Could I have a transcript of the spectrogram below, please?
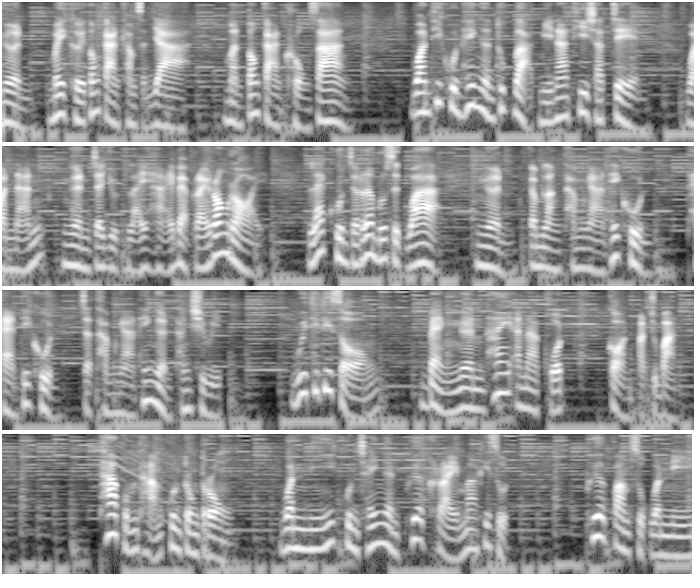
เงินไม่เคยต้องการคำสัญญา มันต้องการโครงสร้าง วันที่คุณให้เงินทุกบาทมีหน้าที่ชัดเจน วันนั้นเงินจะหยุดไหลหายแบบไร้ร่องรอย และคุณจะเริ่มรู้สึกว่า เงินกำลังทำงานให้คุณ แทนที่คุณจะทำงานให้เงินทั้งชีวิต วิธีที่ 2 แบ่งเงินให้อนาคตก่อนปัจจุบัน ถ้าผมถามคุณตรงๆ วันนี้คุณใช้เงินเพื่อใครมากที่สุด เพื่อความสุขวันนี้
